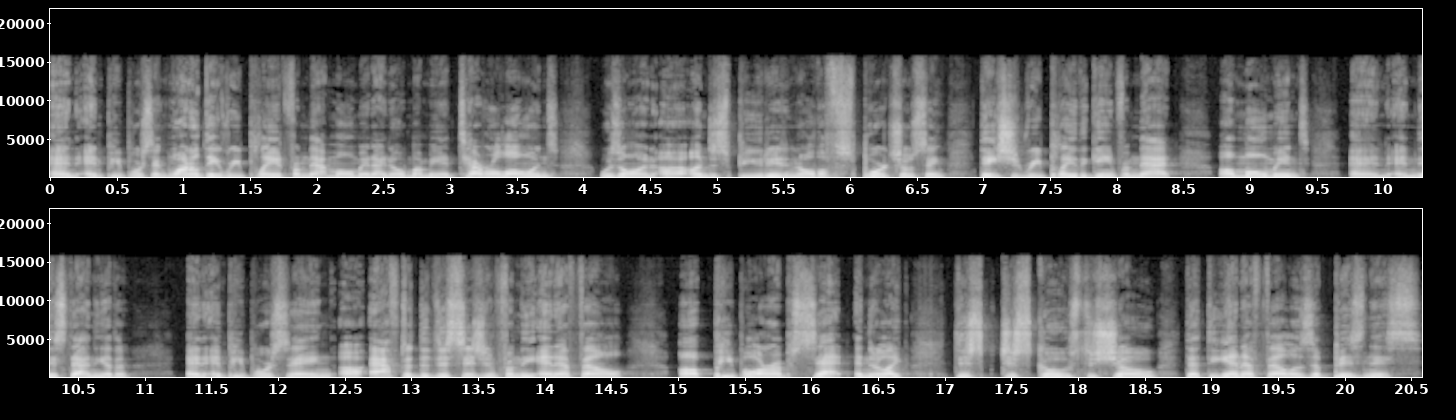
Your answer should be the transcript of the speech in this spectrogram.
And, and people were saying, why don't they replay it from that moment? I know my man Terrell Owens was on uh, Undisputed and all the sports shows saying they should replay the game from that uh, moment and, and this, that, and the other. And, and people were saying uh, after the decision from the NFL, uh, people are upset and they're like, this just goes to show that the NFL is a business.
